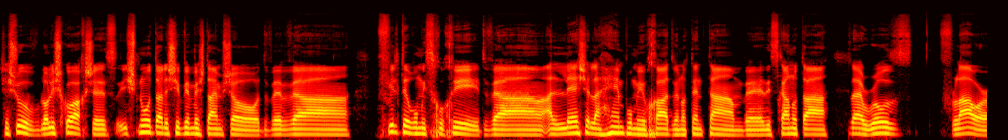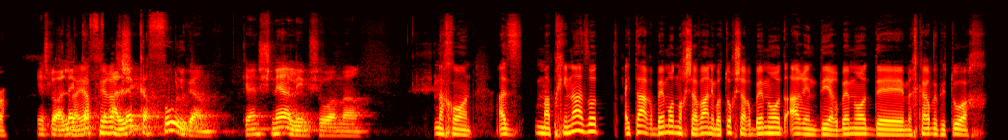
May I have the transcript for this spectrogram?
ששוב, לא לשכוח שעישנו אותה ל-72 שעות והפילטר הוא מזכוכית והעלה של ההמפ הוא מיוחד ונותן טעם והזכרנו את ה... זה היה רוז פלאואר. יש לו עלה, כפ... עלה ש... כפול גם, כן? שני עלים שהוא אמר. נכון אז מהבחינה הזאת הייתה הרבה מאוד מחשבה אני בטוח שהרבה מאוד R&D הרבה מאוד uh, מחקר ופיתוח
